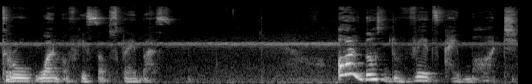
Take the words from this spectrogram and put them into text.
through one of his subscribers. All those duvets I bought.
